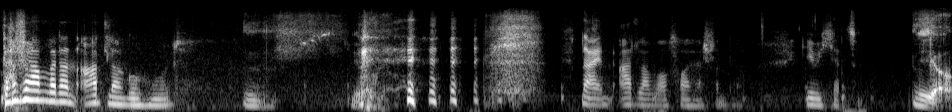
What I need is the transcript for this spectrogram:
dafür haben wir dann Adler geholt. Ja. Nein, Adler war vorher schon da. Gebe ich ja zu. Ja,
